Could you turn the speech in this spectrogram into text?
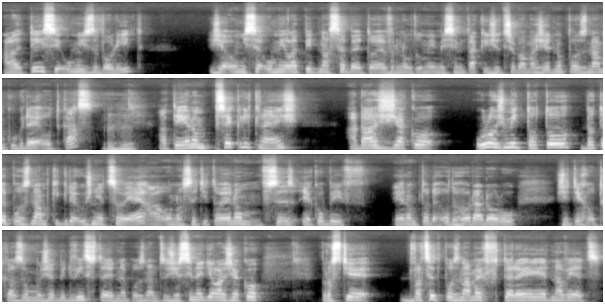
ale ty si umíš zvolit, že oni se umí lepit na sebe, to Evernote umí myslím taky, že třeba máš jednu poznámku, kde je odkaz mm-hmm. a ty jenom překlikneš a dáš jako ulož mi toto do té poznámky, kde už něco je a ono se ti to jenom, vse, jakoby jenom to jde od hora dolů, že těch odkazů může být víc v té jedné poznámce, že si neděláš jako prostě 20 poznámek, v které je jedna věc.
